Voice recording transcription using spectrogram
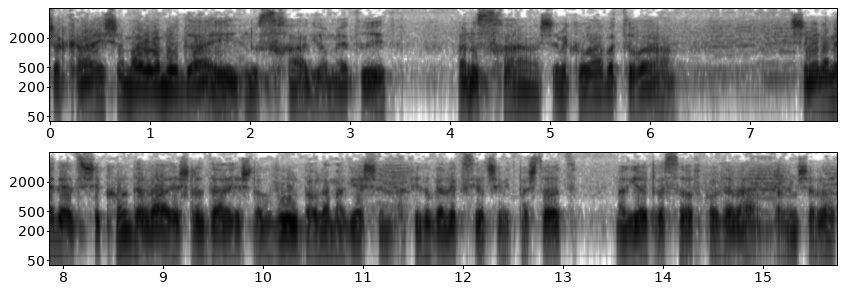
שקאי שאמר לעמו די, נוסחה גיאומטרית, והנוסחה שמקורה בתורה, שמלמדת שכל דבר יש לו די, יש לו גבול בעולם הגשם, אפילו גלקסיות שמתפשטות מגיעות לסוף, כל דבר, בממשלות.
